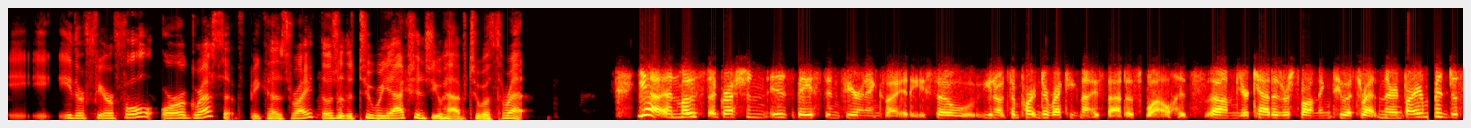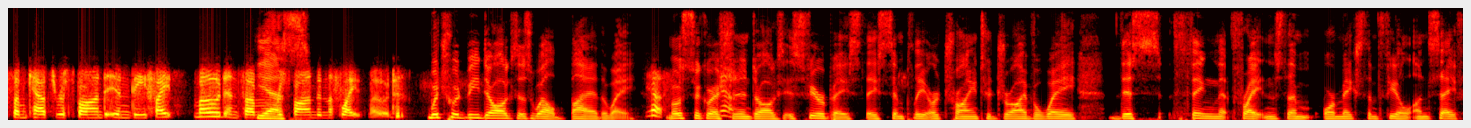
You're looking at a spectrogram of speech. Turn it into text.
e- either fearful or aggressive because right, those are Mm-hmm. the two reactions you have to a threat. Yeah, and most aggression is based in fear and anxiety. So, you know, it's important to recognize that as well. It's um, your cat is responding to a threat in their environment. Just some cats respond in the fight mode, and some Yes. respond in the flight mode. Which would be dogs as well, by the way. Yes. Most aggression in dogs is fear based. They simply are trying to drive away this thing that frightens them or makes them feel unsafe.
